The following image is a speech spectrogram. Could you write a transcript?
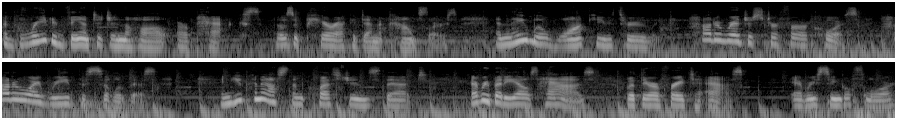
A great advantage in the hall are PACs. Those are peer academic counselors. And they will walk you through like, how to register for a course, how do I read the syllabus, and you can ask them questions that everybody else has, but they're afraid to ask. Every single floor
